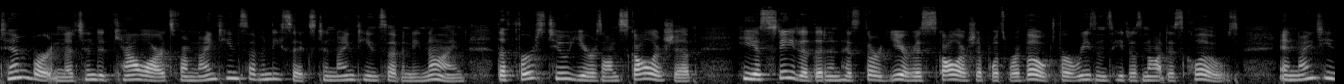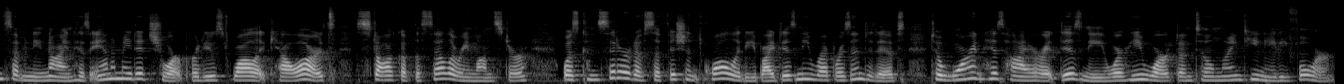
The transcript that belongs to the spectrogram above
Tim Burton attended CalArts from 1976 to 1979, the first two years on scholarship, he has stated that in his third year his scholarship was revoked for reasons he does not disclose. In 1979, his animated short produced while at CalArts, Stalk of the Celery Monster, was considered of sufficient quality by Disney representatives to warrant his hire at Disney, where he worked until 1984.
